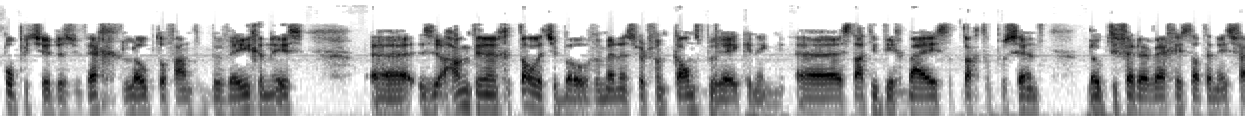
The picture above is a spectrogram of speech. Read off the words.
poppetje dus wegloopt of aan het bewegen is, hangt er een getalletje boven met een soort van kansberekening. Staat hij dichtbij is dat 80%, loopt hij verder weg is dat ineens 75%,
